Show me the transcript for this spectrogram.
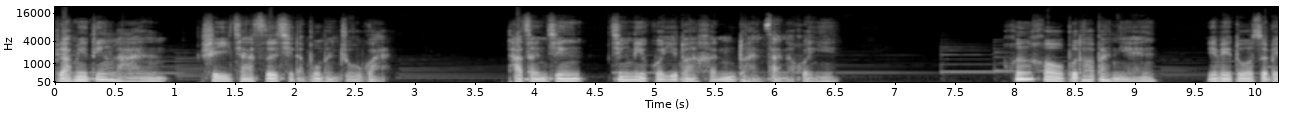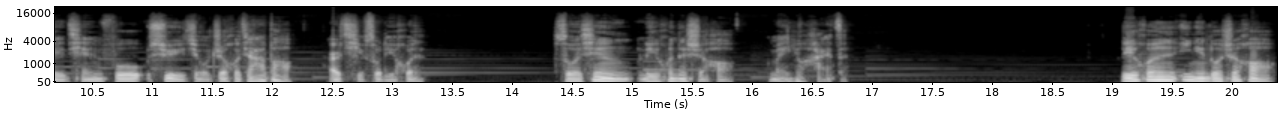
表妹丁兰是一家私企的部门主管，她曾经经历过一段很短暂的婚姻。婚后不到半年。因为多次被前夫酗酒之后家暴而起诉离婚，所幸离婚的时候没有孩子。离婚一年多之后，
